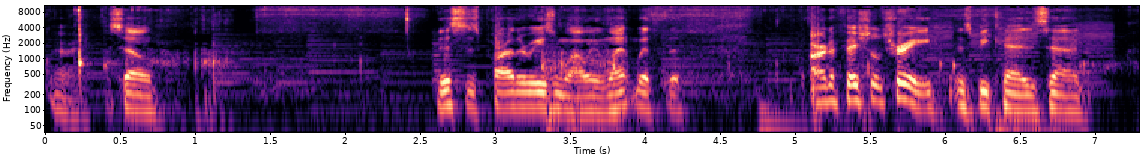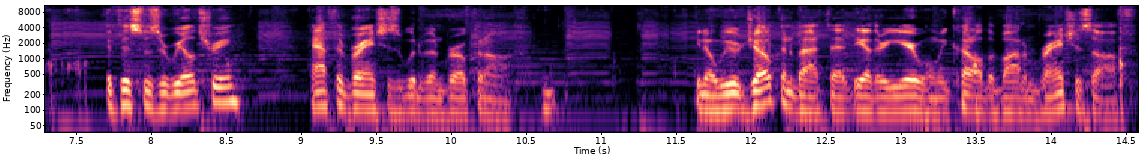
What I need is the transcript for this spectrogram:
All right, so this is part of the reason why we went with the artificial tree is because uh, if this was a real tree, half the branches would have been broken off. You know, we were joking about that the other year when we cut all the bottom branches off,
